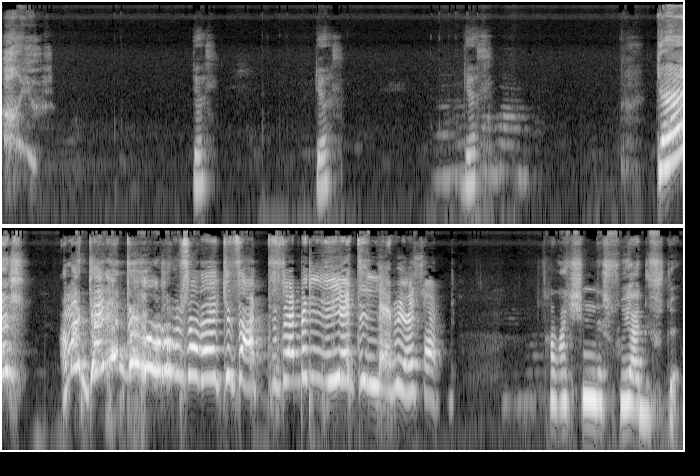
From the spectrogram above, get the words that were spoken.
Hayır. Gel. Gel. Gel. Gel. Ama gene diyorum sana iki saattir sen beni niye dinlemiyorsun? Salak şimdi suya düştü.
